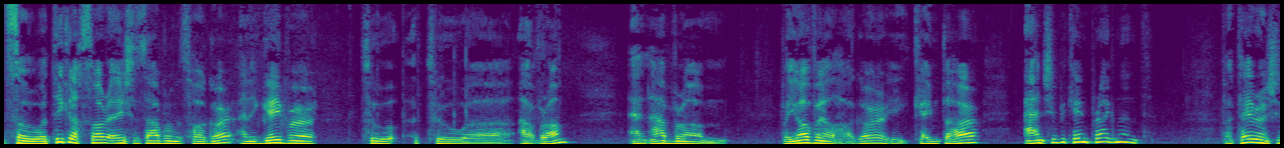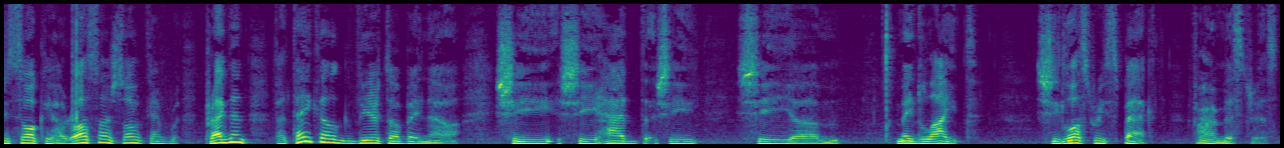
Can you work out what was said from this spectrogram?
So Watikach Sarah Eshes Avram is Hagar, and he gave her to to uh, Avram, and Avram Vayovel Hagar, he came to her, and she became pregnant. Vatera she saw ki harasa, she became pregnant. Vatekel gvirta beinah. She she had she she um, made light. She lost respect for her mistress.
